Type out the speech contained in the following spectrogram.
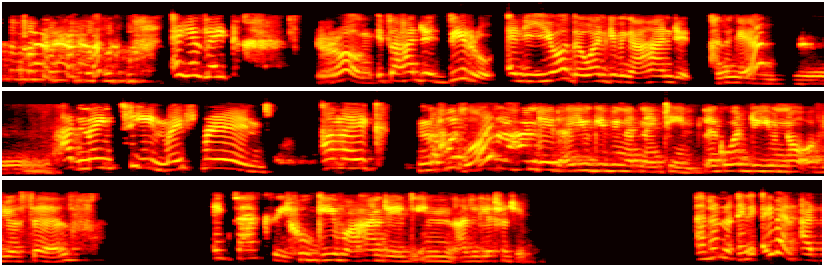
and he was like, wrong. It's a hundred zero, and you're the one giving a hundred. I was like, yeah? Oh. At 19, my friend. I'm like, what, what? what hundred are you giving at nineteen? Like, what do you know of yourself Exactly. to give a hundred in a relationship? I don't know. And even at,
